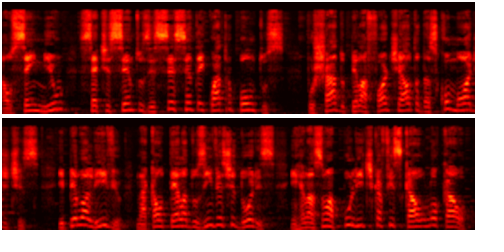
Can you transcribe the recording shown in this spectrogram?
aos 100.764 pontos, puxado pela forte alta das commodities e pelo alívio na cautela dos investidores em relação à política fiscal local.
